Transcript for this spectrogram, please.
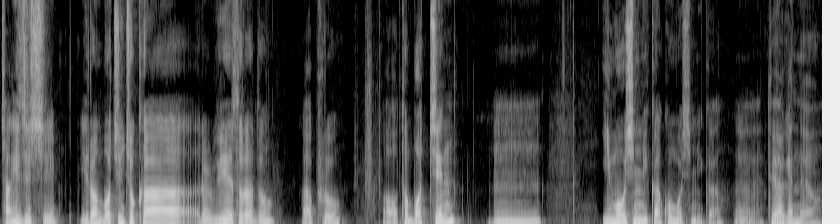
장희진 씨. 이런 멋진 조카를 위해서라도 앞으로 어, 더 멋진, 음, 이모십니까? 고모십니까? 예, 돼야겠네요.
